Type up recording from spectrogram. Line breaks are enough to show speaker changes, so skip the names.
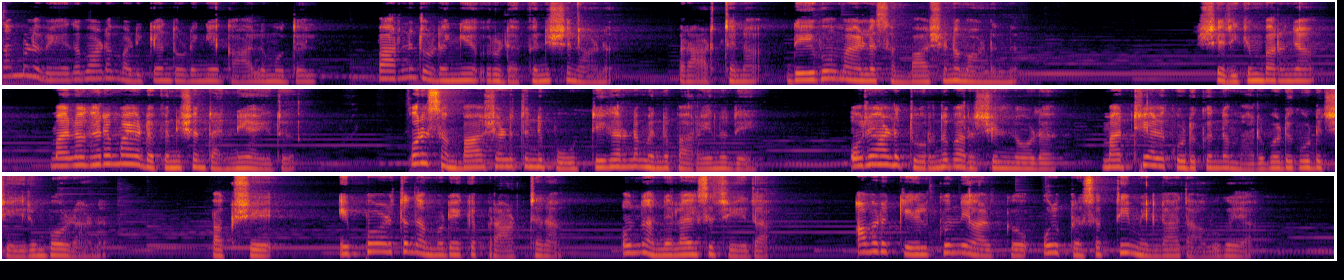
നമ്മൾ വേദപാഠം പഠിക്കാൻ തുടങ്ങിയ കാലം മുതൽ പറഞ്ഞു തുടങ്ങിയ ഒരു ഡെഫിനിഷനാണ് പ്രാർത്ഥന ദൈവവുമായുള്ള സംഭാഷണമാണെന്ന്. ശരിക്കും പറഞ്ഞ മനോഹരമായ ഡെഫിനിഷൻ തന്നെയായത് ഒരു സംഭാഷണത്തിന്റെ പൂർത്തീകരണം എന്ന് പറയുന്നതേ ഒരാൾ തുറന്നു പറച്ചിലിനോട് മറ്റേയാൾ കൊടുക്കുന്ന മറുപടി കൂടി ചേരുമ്പോഴാണ്. പക്ഷേ ഇപ്പോഴത്തെ നമ്മുടെയൊക്കെ പ്രാർത്ഥന ഒന്ന് അനലൈസ് ചെയ്താൽ അവിടെ കേൾക്കുന്നയാൾക്ക് ഒരു പ്രസക്തിയും ഇല്ലാതാവുകയാണ്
